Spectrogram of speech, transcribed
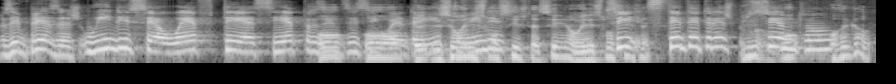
As empresas, o índice é o FTSE 350. Oh, oh, é isso é o índice bolsista, sim, é o índice bolsista. Sim, 73%. Oh, oh, Raquel,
